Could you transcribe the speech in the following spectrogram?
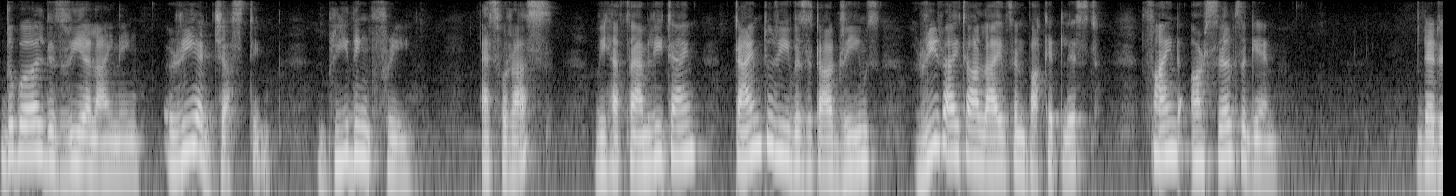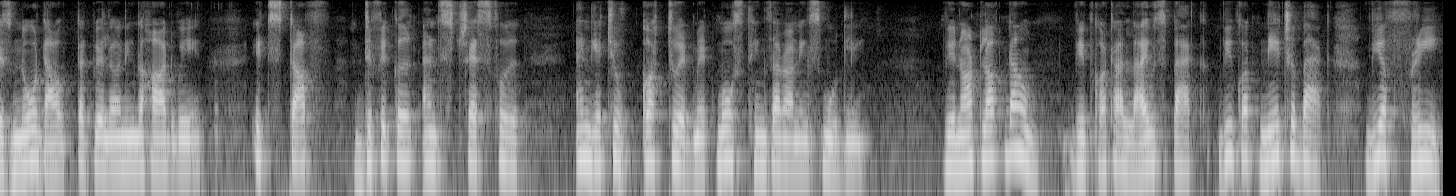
The world is realigning, readjusting, breathing free. As for us, we have family time, time to revisit our dreams, rewrite our lives and bucket list, find ourselves again. There is no doubt that we are learning the hard way. It's tough, difficult, and stressful and yet, you've got to admit, most things are running smoothly. We're not locked down. We've got our lives back. We've got nature back. We are free,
